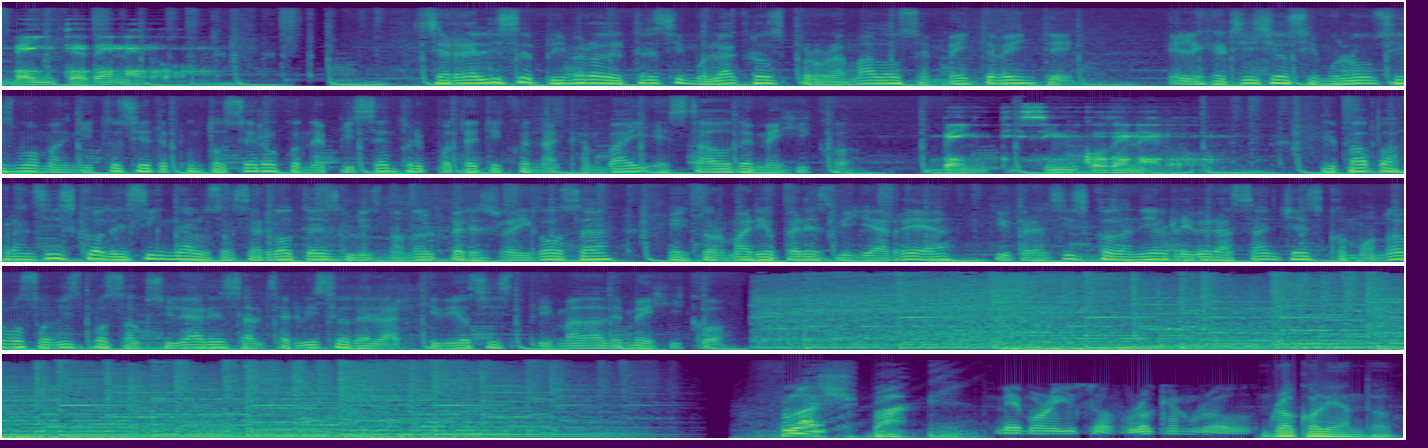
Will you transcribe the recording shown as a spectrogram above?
20 de enero se realiza el primero de tres simulacros programados en 2020. El ejercicio simuló un sismo magnitud 7.0 con epicentro hipotético en Acambay, Estado de México. 25 de enero. El Papa Francisco designa a los sacerdotes Luis Manuel Pérez Reigosa, Héctor Mario Pérez Villarrea y Francisco Daniel Rivera Sánchez como nuevos obispos auxiliares al servicio de la Arquidiócesis Primada de México. Flashback. Memories of Rock and Roll. Rocoleando.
